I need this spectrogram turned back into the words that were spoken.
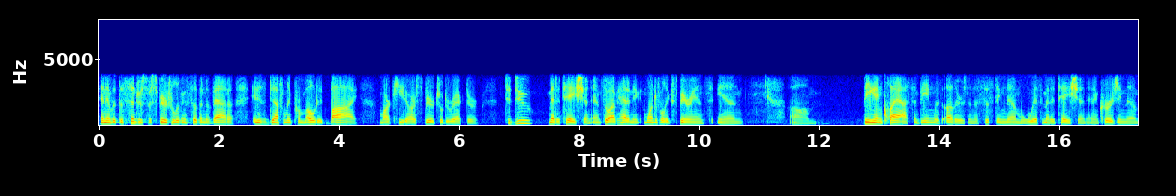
And with the Centers for Spiritual Living Southern Nevada, it is definitely promoted by Marquita, our spiritual director, to do meditation. And so I've had a wonderful experience in um, being in class and being with others and assisting them with meditation and encouraging them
